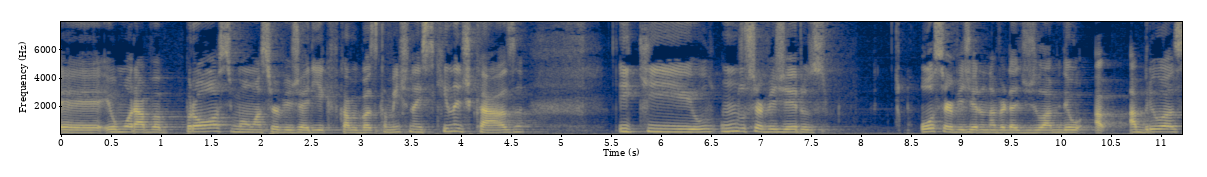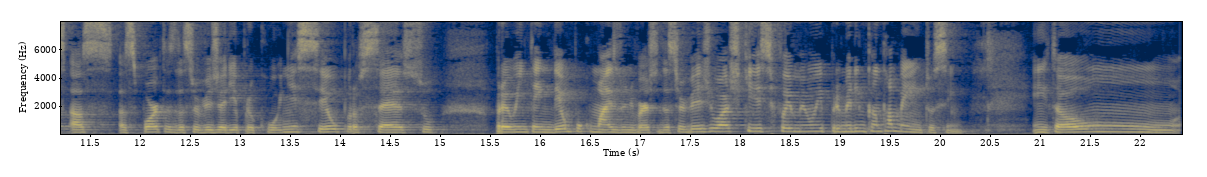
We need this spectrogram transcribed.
É, eu morava próximo a uma cervejaria que ficava basicamente na esquina de casa e que um dos cervejeiros o cervejeiro, na verdade, de lá me deu. abriu as, as, as portas da cervejaria para eu conhecer o processo, para eu entender um pouco mais do universo da cerveja. Eu acho que esse foi o meu primeiro encantamento, assim. Então.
